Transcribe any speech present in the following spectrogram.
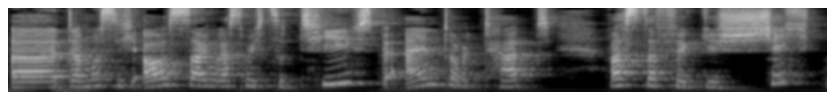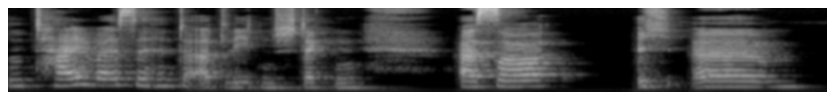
äh, da muss ich auch sagen, was mich zutiefst beeindruckt hat, was da für Geschichten teilweise hinter Athleten stecken. Also ich ähm,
